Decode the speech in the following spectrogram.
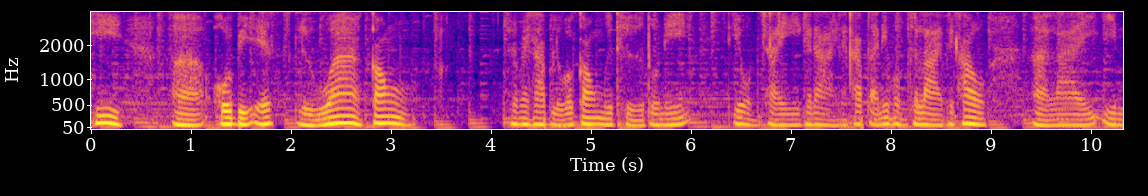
ที่ OBS หรือว่ากล้องใช่ไหมครับ หรือว่ากล้องมือถือตัวนี้ที่ผมใช้นี้ก็ได้นะครับ แต่อันนี้ผมจะไลน์ไปเข้าไลน์อิน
